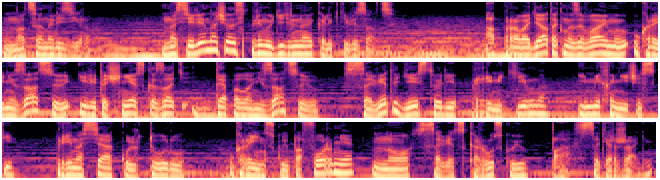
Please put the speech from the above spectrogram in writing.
национализирован. На селе началась принудительная коллективизация. А проводя так называемую украинизацию, или точнее сказать деполонизацию, советы действовали примитивно и механически, принося культуру украинскую по форме, но советско-русскую по содержанию.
